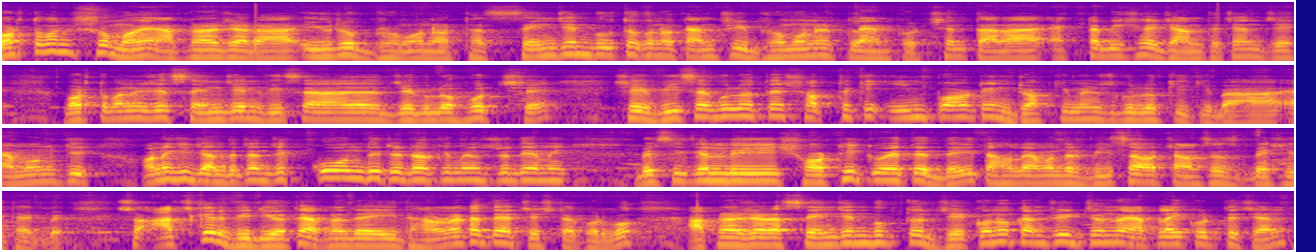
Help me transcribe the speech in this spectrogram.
বর্তমান সময়ে আপনারা যারা ইউরোপ ভ্রমণ, অর্থাৎ সেনজেনভুক্ত কোনো কান্ট্রি ভ্রমণের প্ল্যান করছেন, তারা একটা বিষয় জানতে চান যে বর্তমানে যে সেনজেন ভিসা যেগুলো হচ্ছে, সেই ভিসাগুলোতে সব থেকে ইম্পর্টেন্ট ডকুমেন্টসগুলো কী কী? বা এমন কি, অনেকেই জানতে চান যে কোন দুইটা ডকুমেন্টস যদি আমি বেসিক্যালি সঠিক ওয়েতে দেই, তাহলে আমাদের ভিসা হওয়ার চান্সেস বেশি থাকবে। সো আজকের ভিডিওতে আপনাদের এই ধারণাটা দেওয়ার চেষ্টা করব। আপনারা যারা সেনজেনভুক্ত যে কোনো কান্ট্রির জন্য অ্যাপ্লাই করতে চান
